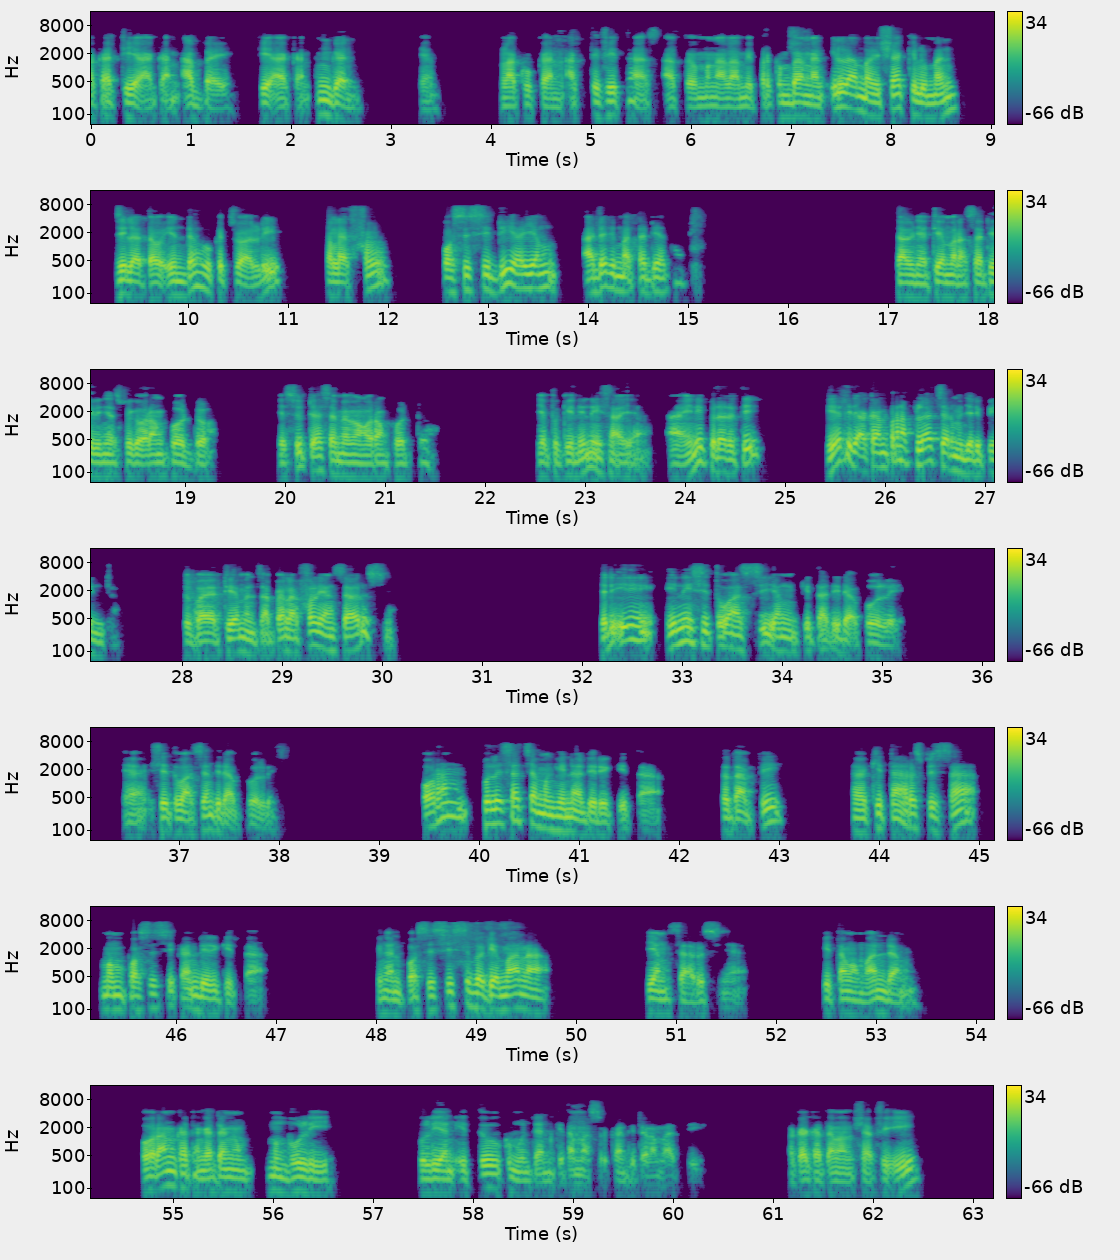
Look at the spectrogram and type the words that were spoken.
maka dia akan abai, dia akan enggan ya, melakukan aktivitas atau mengalami perkembangan. Illa maysyakiluman zila tau indahu kecuali selevel posisi dia yang ada di mata dia tadi. Misalnya dia merasa dirinya sebagai orang bodoh, ya sudah saya memang orang bodoh ya begini nih saya. Nah ini berarti dia tidak akan pernah belajar menjadi pintar. Supaya dia mencapai level yang seharusnya. Jadi ini ini situasi yang kita tidak boleh. Ya, situasi yang tidak boleh. Orang boleh saja menghina diri kita, tetapi eh, kita harus bisa memposisikan diri kita dengan posisi sebagaimana yang seharusnya kita memandang orang kadang-kadang membuli. Bulian itu kemudian kita masukkan di dalam hati. Maka kata Imam Syafi'i,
